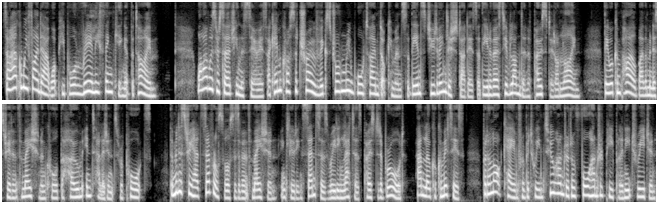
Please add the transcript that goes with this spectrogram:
So, how can we find out what people were really thinking at the time? While I was researching this series, I came across a trove of extraordinary wartime documents that the Institute of English Studies at the University of London have posted online. They were compiled by the Ministry of Information and called the Home Intelligence Reports. The ministry had several sources of information, including censors reading letters posted abroad and local committees, but a lot came from between 200 and 400 people in each region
